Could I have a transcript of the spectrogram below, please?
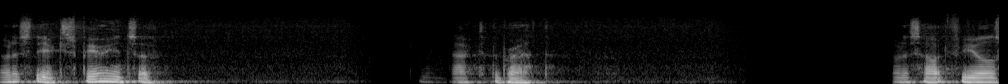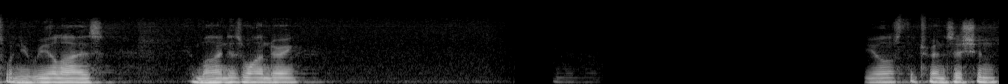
Notice the experience of coming back to the breath. Notice how it feels when you realize your mind is wandering. Feels the transition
